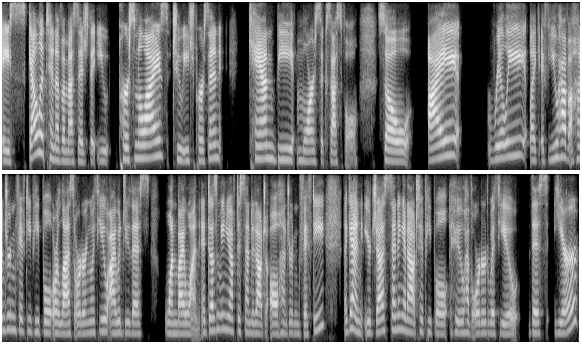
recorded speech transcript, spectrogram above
a skeleton of a message that you personalize to each person can be more successful. So I really like if you have 150 people or less ordering with you, I would do this one by one. It doesn't mean you have to send it out to all 150. Again, you're just sending it out to people who have ordered with you this year.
